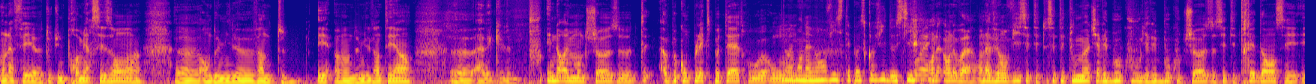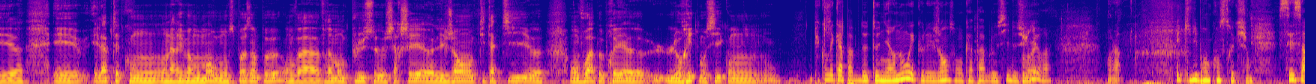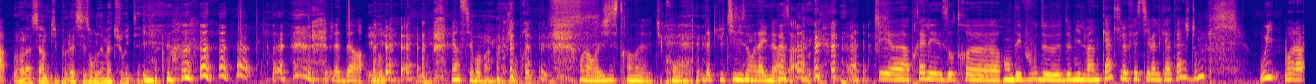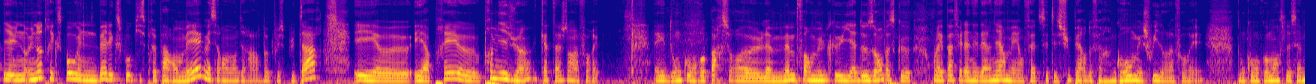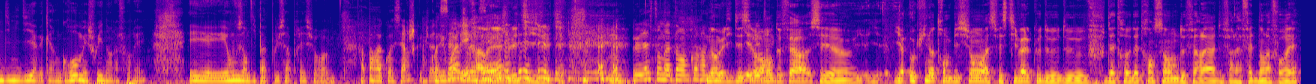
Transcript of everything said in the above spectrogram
On a fait euh, toute une première saison euh, en 2020 et en 2021 euh, avec euh, pff, énormément de choses, euh, un peu complexes peut-être. Où, où on, Ouais, mais on avait envie, c'était post-Covid aussi. on, a- on a- voilà, on avait envie, c'était c'était too much, il y avait beaucoup, il y avait beaucoup de choses, c'était très dense et, et, euh, et, et là peut-être qu'on on arrive à un moment où on se pose un peu, on va vraiment plus euh, chercher euh, les gens petit à petit, euh, on voit à peu près euh, le rythme aussi qu'on puis qu'on est capable de tenir nous et que les gens sont capables aussi de suivre. Voilà. Équilibre en construction. C'est ça. Voilà, c'est un petit peu la saison de la maturité. J'adore. Merci Romain. Je t'en prie. On l'enregistre, hein, du coup, on va peut-être l'utiliser en liner, ça. Et euh, après les autres euh, rendez-vous de 2024, le festival Catage, donc? Oui, voilà, il y a une, autre expo, une belle expo qui se prépare en mai, mais ça on en dira un peu plus plus tard. Et, euh, après, euh, 1er juin, Catage dans la forêt. Et donc on repart sur euh, la même formule qu'il y a deux ans parce que on l'avait pas fait l'année dernière, mais en fait c'était super de faire un gros méchoui dans la forêt. Donc on commence le samedi midi avec un gros méchoui dans la forêt. Et, et on vous en dit pas plus après sur euh, à part à quoi Serge que tu as dévoilé. Ah ouais, je l'ai dit. je l'ai dit. Le reste on attend encore un peu. Non, mais l'idée, c'est vraiment trucs. de faire. C'est, il n'y a aucune autre ambition à ce festival que de, de- d'être, d'être ensemble, de faire la, de faire la fête dans la forêt.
